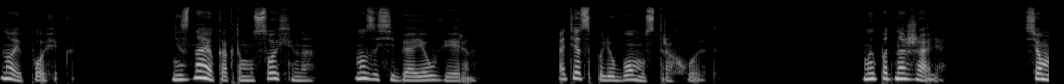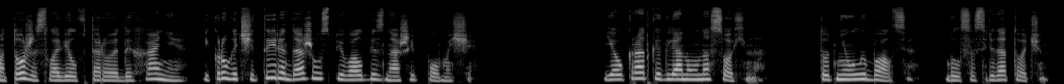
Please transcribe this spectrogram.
но и пофиг. Не знаю, как там у Сохина, но за себя я уверен. Отец по-любому страхует. Мы поднажали. Сёма тоже словил второе дыхание, и круга четыре даже успевал без нашей помощи. Я украдкой глянул на Сохина. Тот не улыбался, был сосредоточен.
